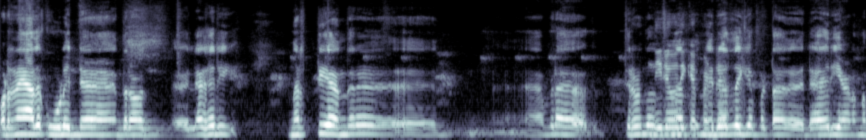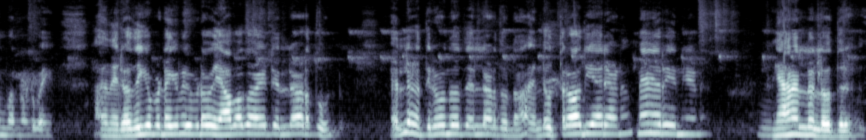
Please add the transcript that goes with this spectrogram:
ഉടനെ അത് കൂളിന്റെ എന്തോ ലഹരി നിർത്തിയ എന്തോ ഇവിടെ തിരുവനന്തപുരത്ത് നിരോധിക്കപ്പെട്ട ലഹരിയാണെന്നും പറഞ്ഞുകൊണ്ട് ഭയങ്കര അത് നിരോധിക്കപ്പെട്ടെങ്കിലും ഇവിടെ വ്യാപകമായിട്ട് എല്ലായിടത്തും ഉണ്ട്. എല്ലാ തിരുവനന്തപുരത്ത് എല്ലായിടത്തും ഉണ്ട്. എന്റെ ഉത്തരവാദി ആരാണ്? മേയർ തന്നെയാണ്. ഞാനല്ലല്ലോ ഉത്തരവാദി.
